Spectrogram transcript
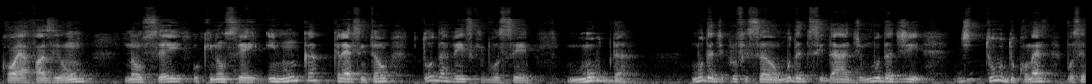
Qual é a fase 1? Não sei o que não sei e nunca cresce. Então, toda vez que você muda, muda de profissão, muda de cidade, muda de, de tudo, começa, você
